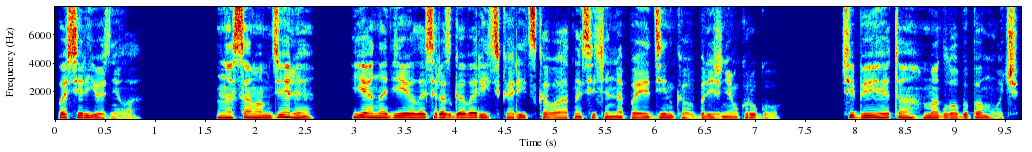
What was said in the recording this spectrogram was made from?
Посерьезнела. На самом деле, я надеялась разговорить Корицкого относительно поединка в ближнем кругу. Тебе это могло бы помочь.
